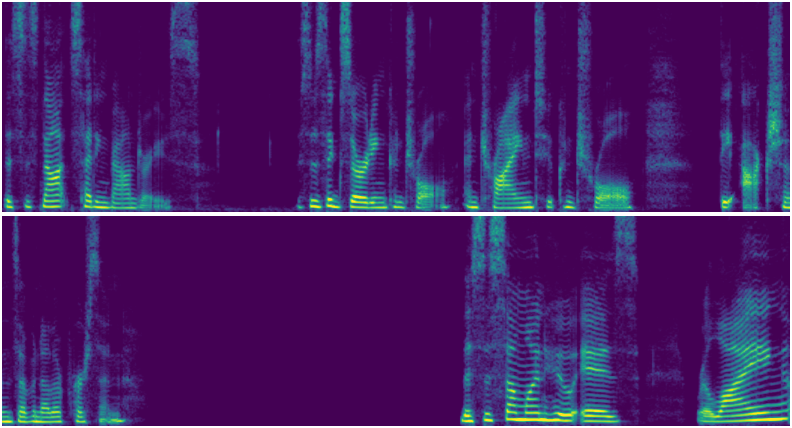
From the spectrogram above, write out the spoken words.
this is not setting boundaries. This is exerting control and trying to control the actions of another person. This is someone who is relying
